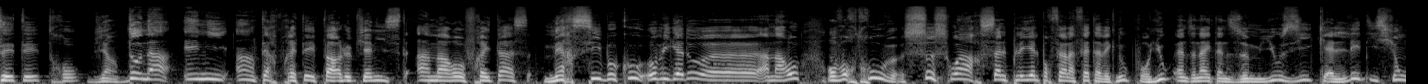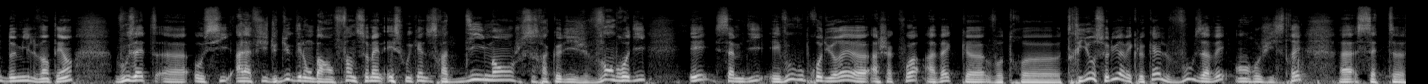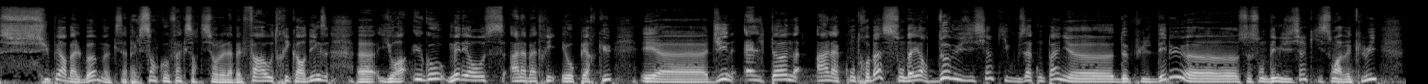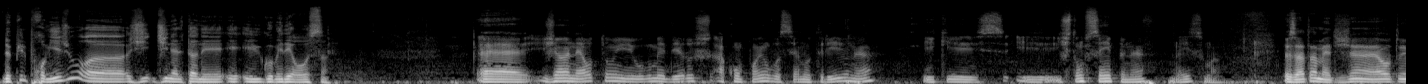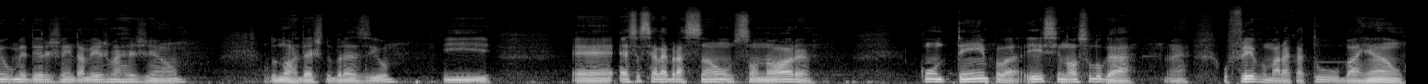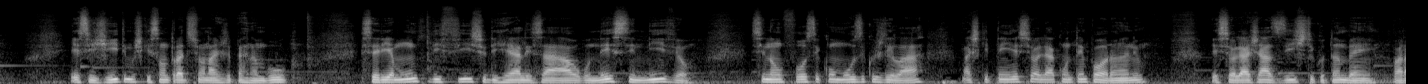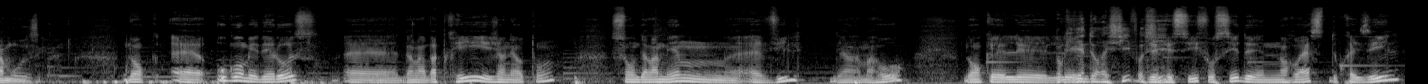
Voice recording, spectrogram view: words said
C'était trop bien. Donna Eni, interprétée par le pianiste Amaro Freitas. Merci beaucoup. Obrigado, euh, Amaro. On vous retrouve ce soir, salle Playel, pour faire la fête avec nous pour You and the Night and the Music, l'édition 2021. Vous êtes euh, aussi à l'affiche du Duc des Lombards en fin de semaine et ce week-end, ce sera dimanche, ce sera que dis-je, vendredi et samedi. Et vous, vous produirez euh, à chaque fois avec euh, votre euh, trio, celui avec lequel vous avez enregistré cet superbe album qui s'appelle Sankofax, sorti sur le label Far Out Recordings. Il y aura Hugo Medeiros à la batterie et au percu et Gene Elton à la contrebasse. Ce sont d'ailleurs deux musiciens qui vous accompagnent depuis le début. ce sont des musiciens qui sont avec lui depuis le premier jour, Gene Elton et Hugo Medeiros. É, Jean Nelton e Hugo Medeiros acompanham você no trio, né? E que e estão sempre, né? Não é isso, mano? Exatamente. Jean Elton e Hugo Medeiros vêm da mesma região, do Nordeste do Brasil. E é, essa celebração sonora contempla esse nosso lugar. Né? O frevo, o maracatu, o baião, esses ritmos que são tradicionais de Pernambuco, seria muito difícil de realizar algo nesse nível se não fosse com músicos de lá, mas que tem esse olhar contemporâneo, esse olhar jazzístico também para a música. Donc, euh, Hugo Medeiros, euh, dans la batterie, et Jean Elton sont de la même euh, ville, de Amarro. Donc, les, Donc les, ils viennent de Recife aussi De Recife aussi, du nord-ouest du Brésil.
